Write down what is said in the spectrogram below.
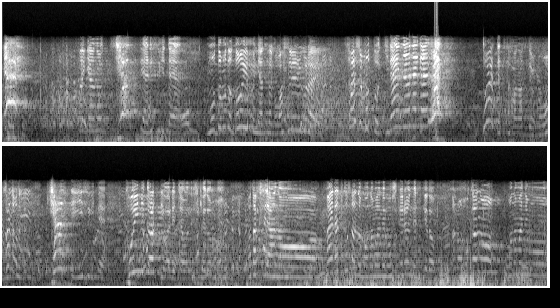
え最近あのキャンってやりすぎてもともとどういう風にやってたか忘れるぐらい。最初もっと嫌いにならないかなどうやっててやってたかなってもう分かんなくなってキャンって言いすぎて子犬かって言われちゃうんですけども 私あのー前田敦子さんのモノマネもしてるんですけどあの他のモノマネも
